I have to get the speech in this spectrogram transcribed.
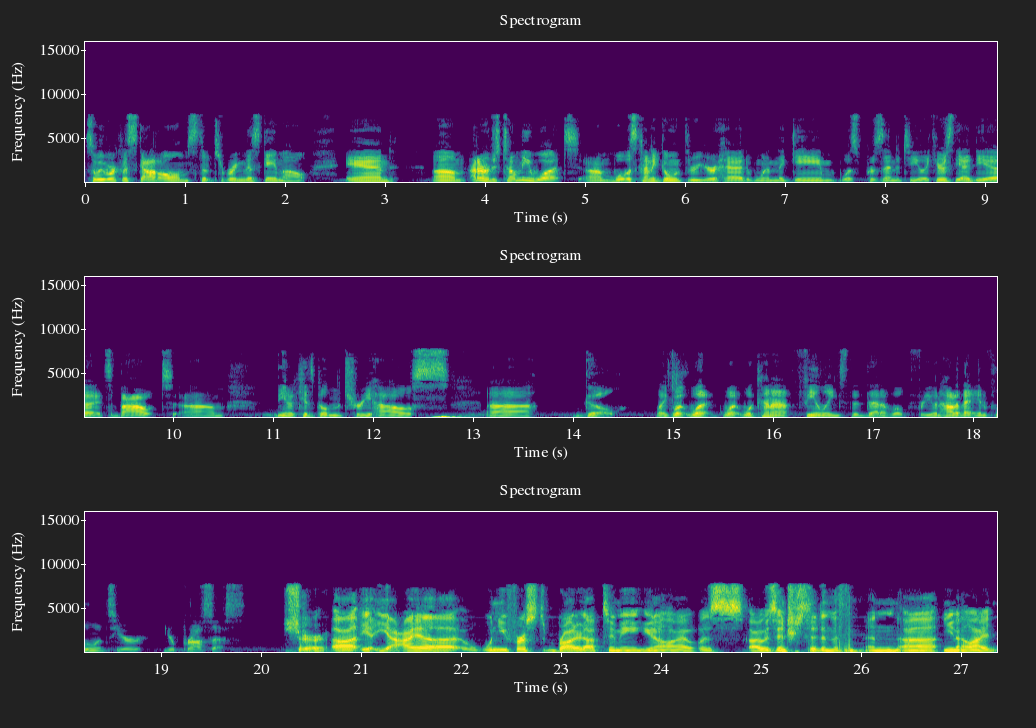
so we worked with Scott Almes to, to bring this game out, and um, I don't know, just tell me what um, what was kind of going through your head when the game was presented to you. Like, here's the idea. It's about um, you know kids building a treehouse. Uh, go. Like, what what what what kind of feelings did that evoke for you, and how did that influence your your process? Sure. Uh, yeah, I uh, when you first brought it up to me, you know, I was I was interested in the and uh, you know, I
